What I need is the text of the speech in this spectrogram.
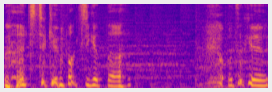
진짜 개빡치겠다. 어떡해.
